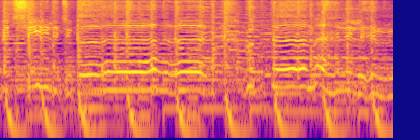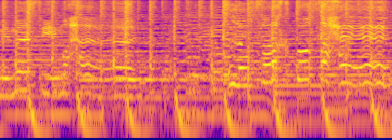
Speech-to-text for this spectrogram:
بتشيل جبال. قدام أهل الهم ما في محال. لو صرخت وصحيت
